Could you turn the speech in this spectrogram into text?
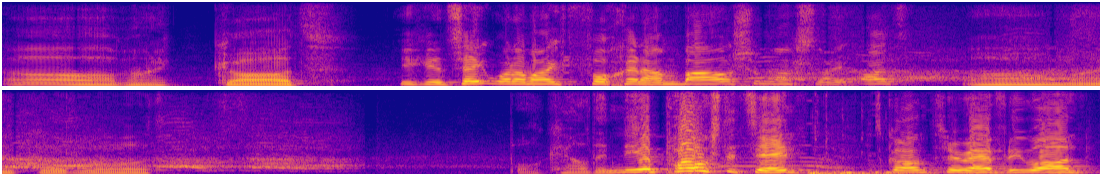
Oh my god. You can take one of my fucking handballs from last night, lad. Oh my good lord. Ball killed in near post, it's in. It's gone through everyone.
